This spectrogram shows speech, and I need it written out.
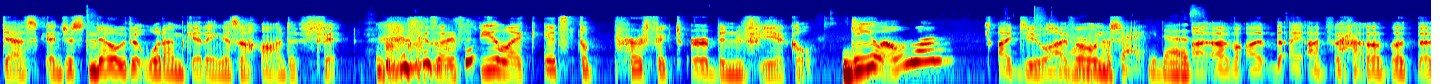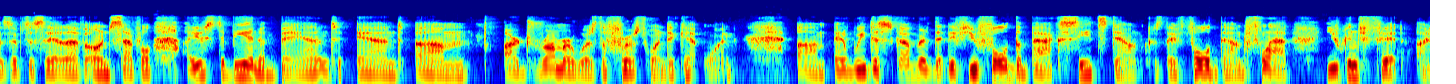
desk and just know that what I'm getting is a Honda Fit. Because I feel like it's the perfect urban vehicle. Do you own one? I do. I've owned Okay. He does. I- I've, I- I've, I've, as if to say that I've owned several. I used to be in a band, and um, our drummer was the first one to get one. Um, and we discovered that if you fold the back seats down, because they fold down flat, you can fit a,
